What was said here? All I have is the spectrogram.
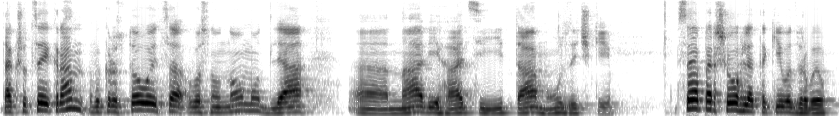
Так що цей екран використовується в основному для е, навігації та музички. Все, перший огляд такий от зробив.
